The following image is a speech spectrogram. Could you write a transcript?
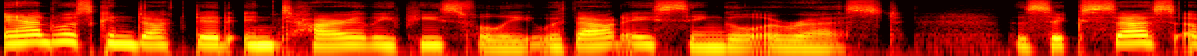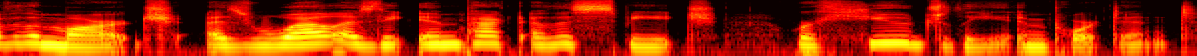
and was conducted entirely peacefully without a single arrest. The success of the march, as well as the impact of the speech, were hugely important.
